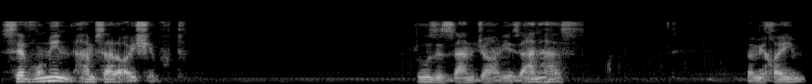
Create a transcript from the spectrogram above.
سومین همسر آیشه بود. روز زن جهانی زن هست و میخواییم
